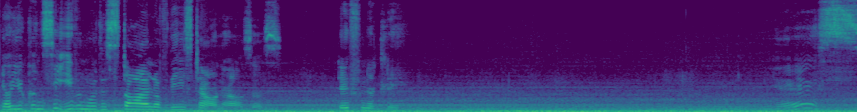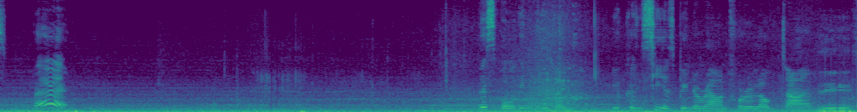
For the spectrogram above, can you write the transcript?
Yeah, you can see even with the style of these townhouses, definitely. Yes, man. This building, even you can see, has been around for a long time. Yes.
